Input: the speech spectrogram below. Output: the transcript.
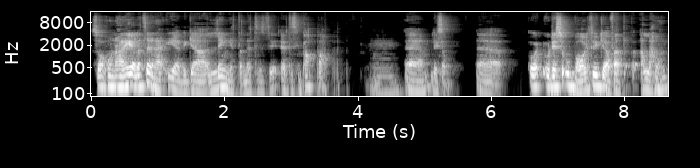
så hon har hela tiden den här eviga längtan efter, sin pappa. Mm. Eh, liksom. eh, och, och det är så obehagligt tycker jag för att alla hon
